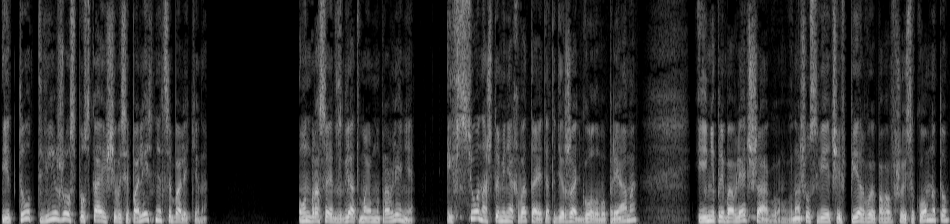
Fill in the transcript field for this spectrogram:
И тут вижу спускающегося по лестнице Баликина. Он бросает взгляд в моем направлении, и все, на что меня хватает, это держать голову прямо и не прибавлять шагу. Вношу свечи в первую попавшуюся комнату,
